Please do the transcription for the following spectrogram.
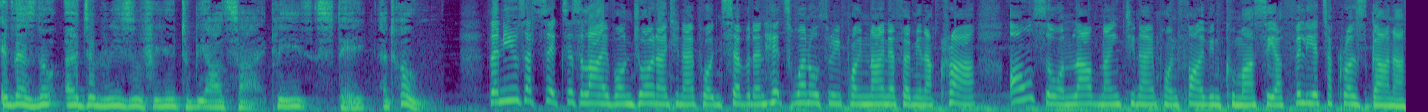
If there's no urgent reason for you to be outside, please stay at home. The news at 6 is live on Joy 99.7 and Hitz 103.9 FM in Accra. Also on Luv 99.5 in Kumasi, affiliates across Ghana,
